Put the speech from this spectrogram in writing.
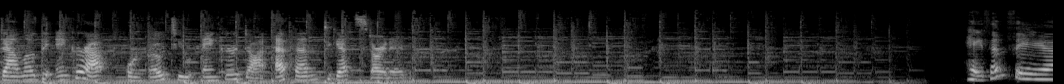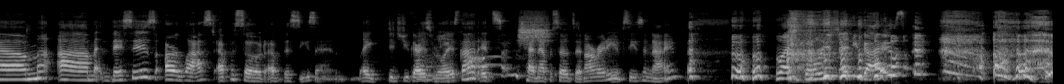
Download the Anchor app or go to anchor.fm to get started. Hey fam fam. Um, this is our last episode of the season. Like, did you guys Oh realize that? It's 10 episodes in already of season nine. like, holy shit, you guys.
